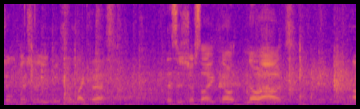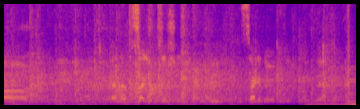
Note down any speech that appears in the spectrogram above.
Two positions basically you would sit like this. This is just like no no outs. Um, and then the second position would be the secondary position like that.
